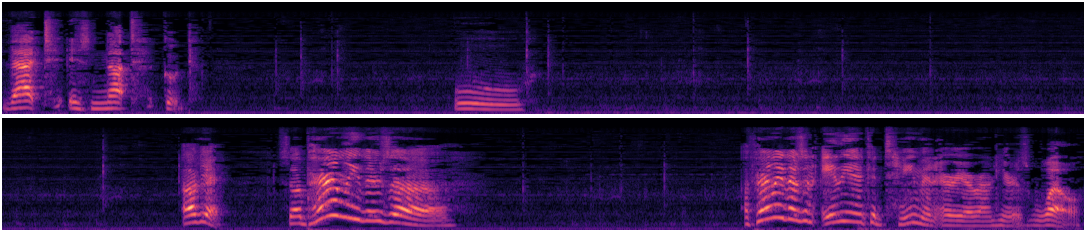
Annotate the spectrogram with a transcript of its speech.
That is not good. Ooh. Okay. So apparently there's a Apparently there's an alien containment area around here as well.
